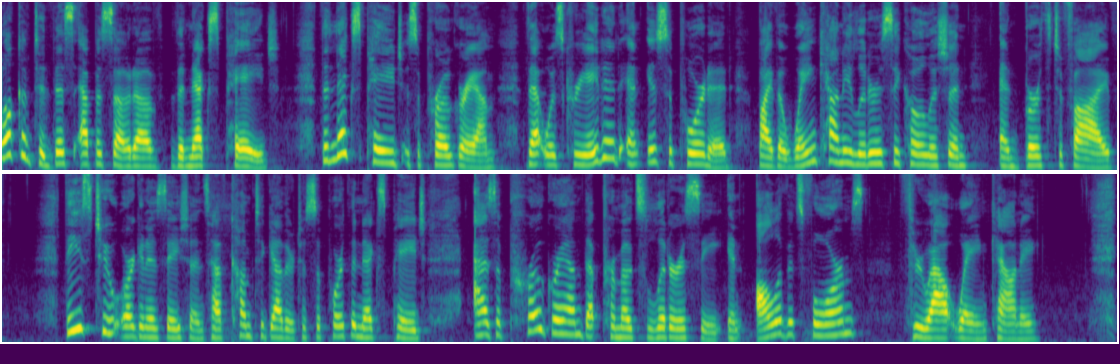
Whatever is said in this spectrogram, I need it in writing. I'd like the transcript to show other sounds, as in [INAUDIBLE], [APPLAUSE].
Welcome to this episode of The Next Page. The Next Page is a program that was created and is supported by the Wayne County Literacy Coalition and Birth to Five. These two organizations have come together to support The Next Page as a program that promotes literacy in all of its forms throughout Wayne County.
